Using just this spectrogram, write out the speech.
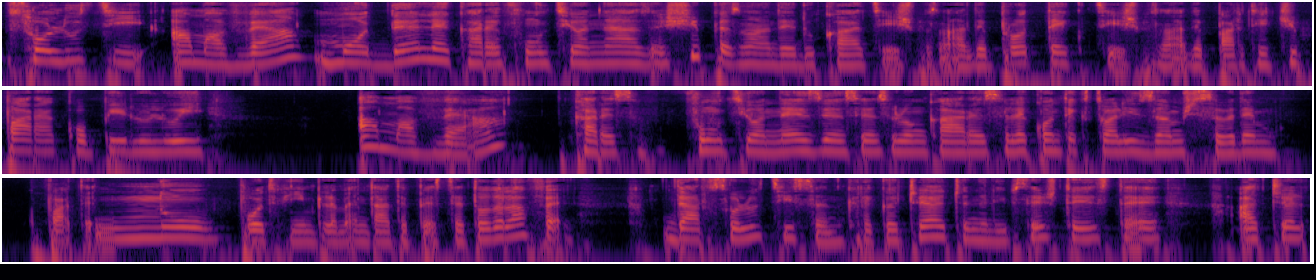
soluții am avea, modele care funcționează și pe zona de educație, și pe zona de protecție, și pe zona de participare a copilului, am avea, care să funcționeze în sensul în care să le contextualizăm și să vedem poate nu pot fi implementate peste tot de la fel. Dar soluții sunt. Cred că ceea ce ne lipsește este acel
